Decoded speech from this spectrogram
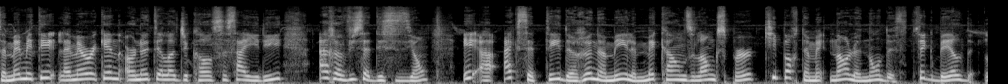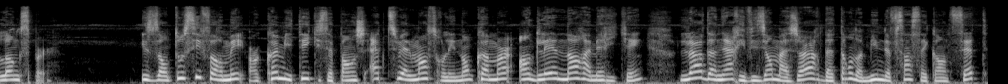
Ce même été, l'American Ornithological Society a revu cette décision et a accepté de renommer le Mekans Longspur qui porte maintenant le nom de Thick-billed Longspur. Ils ont aussi formé un comité qui se penche actuellement sur les noms communs anglais nord-américains, leur dernière révision majeure datant de 1957,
